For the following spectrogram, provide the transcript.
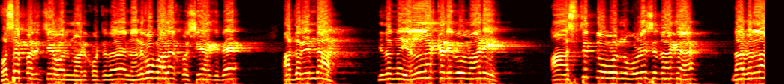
ಹೊಸ ಪರಿಚಯವನ್ನು ಮಾಡಿಕೊಟ್ಟಿದ್ದಾರೆ. ನನಗೂ ಬಹಳ ಖುಷಿಯಾಗಿದೆ. ಆದ್ದರಿಂದ ಇದನ್ನ ಎಲ್ಲ ಕಡೆಗೂ ಮಾಡಿ ಆ ಅಸ್ತಿತ್ವವನ್ನು ಉಳಿಸಿದಾಗ ನಾವೆಲ್ಲ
